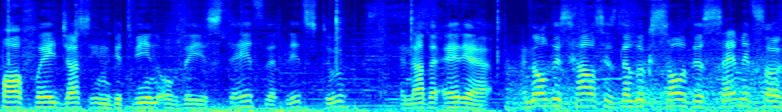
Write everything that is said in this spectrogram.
pathway just in between of the estates that leads to another area. And all these houses they look so the same. It's so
